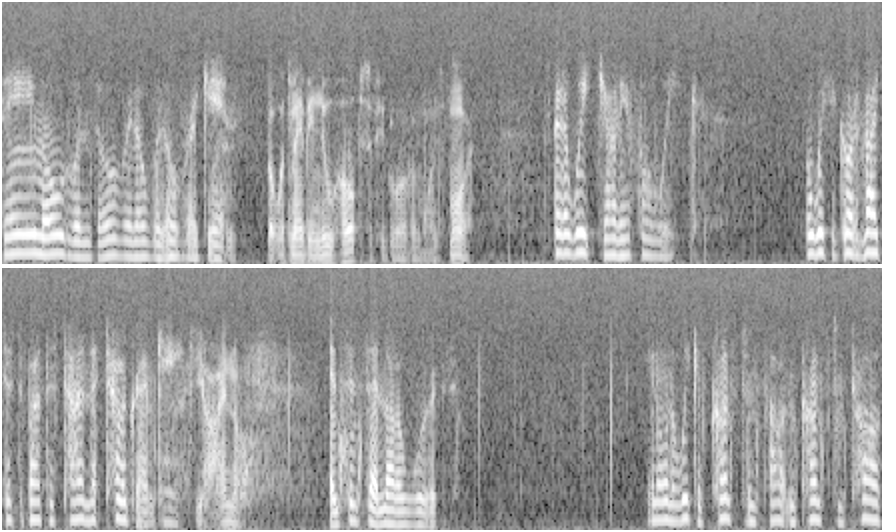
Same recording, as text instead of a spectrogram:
same old ones over and over and over again. But with maybe new hopes if you go over them once more. It's been a week, Johnny, a full week. A week ago tonight, just about this time, that telegram came. Yeah, I know. And since then, not a word. You know, in a week of constant thought and constant talk,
